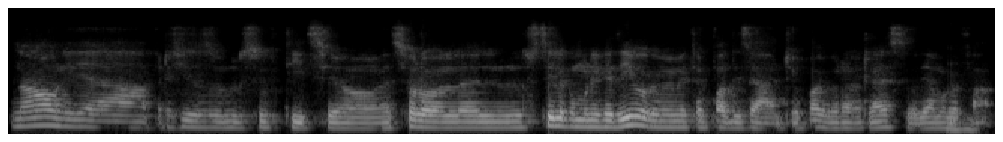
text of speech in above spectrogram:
non ho un'idea precisa sul, sul tizio, è solo l- lo stile comunicativo che mi mette un po' a disagio. Poi per il resto vediamo che Mhm. fa.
